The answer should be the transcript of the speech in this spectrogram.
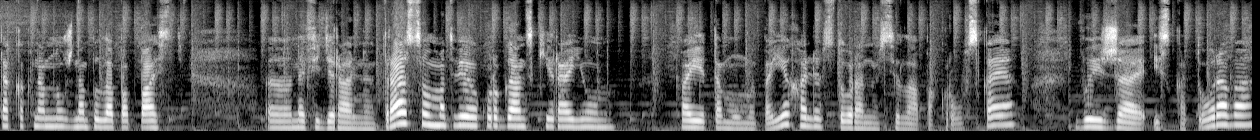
так как нам нужно было попасть э, на федеральную трассу в Матвео-Курганский район. Поэтому мы поехали в сторону села Покровское – выезжая из которого,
